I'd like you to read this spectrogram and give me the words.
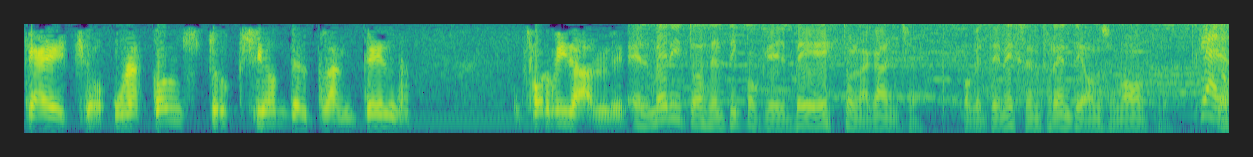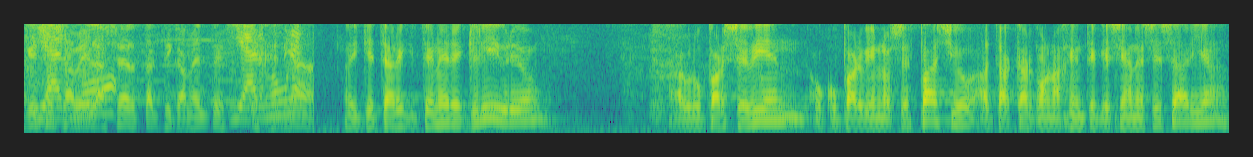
que ha hecho una construcción del plantel formidable. El mérito es del tipo que ve esto en la cancha, porque tenés enfrente a 11 monstruos. Claro, Lo que hizo Sabel hacer tácticamente es, genial. Hay que tener equilibrio, agruparse bien, ocupar bien los espacios, atacar con la gente que sea necesaria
